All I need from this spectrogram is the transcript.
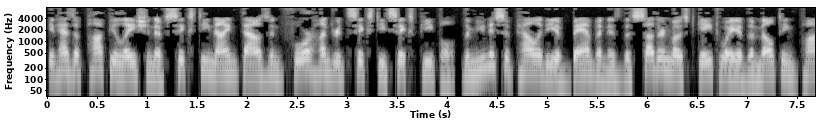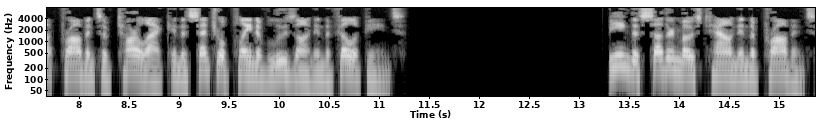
it has a population of 69,466 people. The municipality of Bamban is the southernmost gateway of the melting pot province of Tarlac in the central plain of Luzon in the Philippines. Being the southernmost town in the province,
